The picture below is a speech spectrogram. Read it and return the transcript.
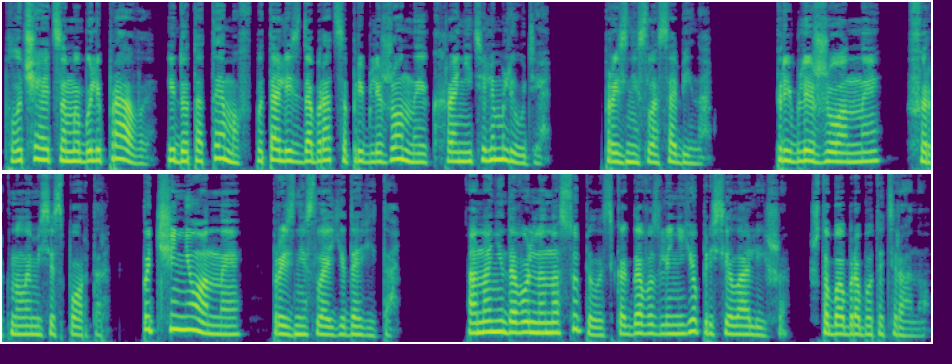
Получается, мы были правы, и до тотемов пытались добраться приближенные к хранителям люди, произнесла Сабина. «Приближенные», — фыркнула миссис Портер. «Подчиненные», — произнесла ядовито. Она недовольно насупилась, когда возле нее присела Алиша, чтобы обработать рану.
